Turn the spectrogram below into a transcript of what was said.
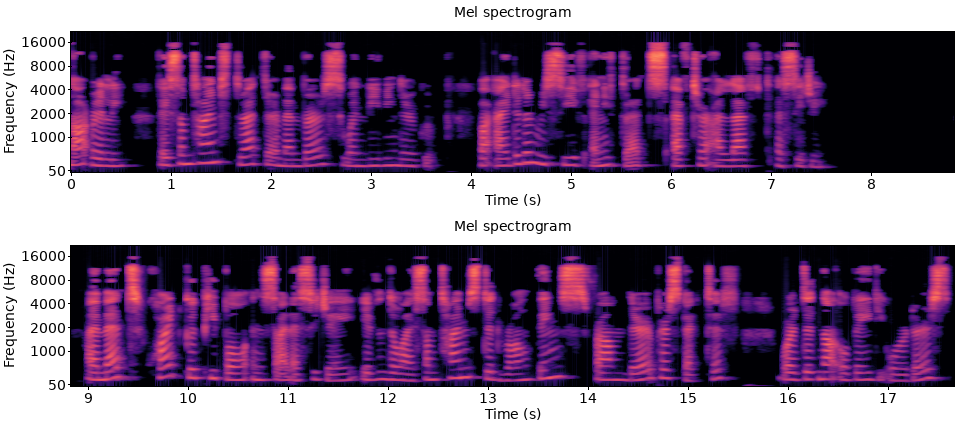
Not really. They sometimes threat their members when leaving their group, but I didn't receive any threats after I left SCJ. I met quite good people inside SCJ, even though I sometimes did wrong things from their perspective or did not obey the orders.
